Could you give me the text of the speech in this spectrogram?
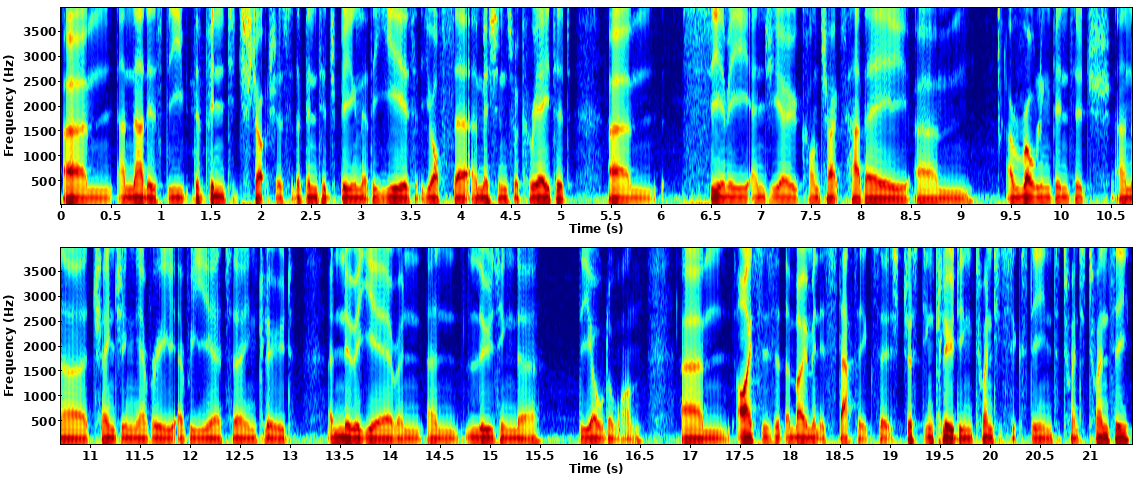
Um, and that is the, the vintage structure. So the vintage being that the years that the offset emissions were created. Um, CME NGO contracts have a um, a rolling vintage and uh, changing every every year to include a newer year and, and losing the the older one. Um, ICE's at the moment is static, so it's just including 2016 to 2020,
